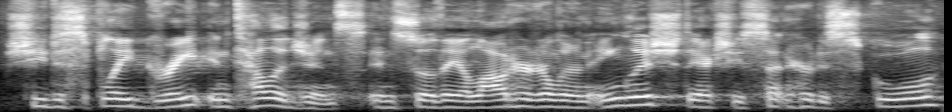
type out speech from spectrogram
She displayed great intelligence, and so they allowed her to learn English. They actually sent her to school.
